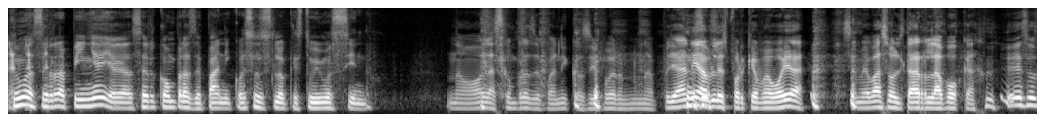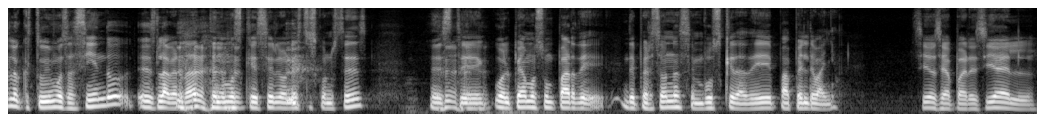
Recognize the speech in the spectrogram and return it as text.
Fuimos a hacer rapiña y a hacer compras de pánico. Eso es lo que estuvimos haciendo. No, las compras de pánico sí fueron una... Ya ni hables porque me voy a... Se me va a soltar la boca. Eso es lo que estuvimos haciendo. Es la verdad. Tenemos que ser honestos con ustedes. Este, golpeamos un par de, de personas en búsqueda de papel de baño. Sí, o sea, parecía el,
